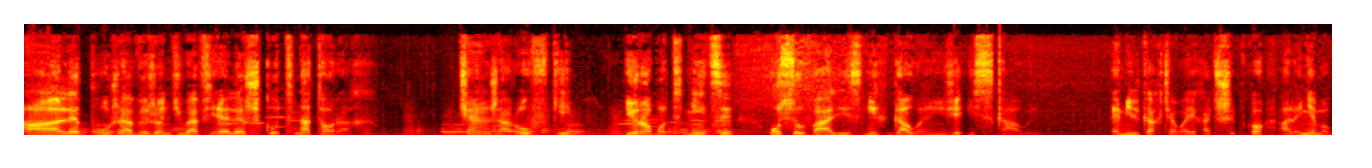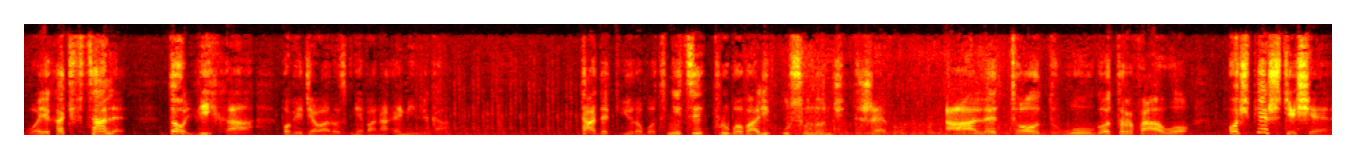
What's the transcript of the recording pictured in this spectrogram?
Ale burza wyrządziła wiele szkód na torach. Ciężarówki i robotnicy usuwali z nich gałęzie i skały. Emilka chciała jechać szybko, ale nie mogła jechać wcale. To licha, powiedziała rozgniewana Emilka. Tadek i robotnicy próbowali usunąć drzewo, ale to długo trwało. Pośpieszcie się,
